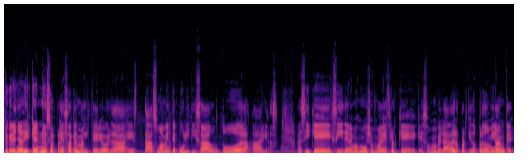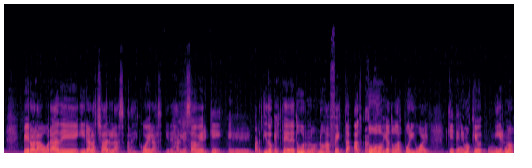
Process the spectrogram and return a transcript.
Yo quería añadir que no es sorpresa que el magisterio, ¿verdad?, está sumamente politizado en todas las áreas. Así que sí, tenemos muchos maestros que, que son, ¿verdad?, de los partidos predominantes, pero a la hora de ir a las charlas, a las escuelas y dejarles saber que el partido que esté de turno nos afecta a, todos y a todas por igual, que tenemos que unirnos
